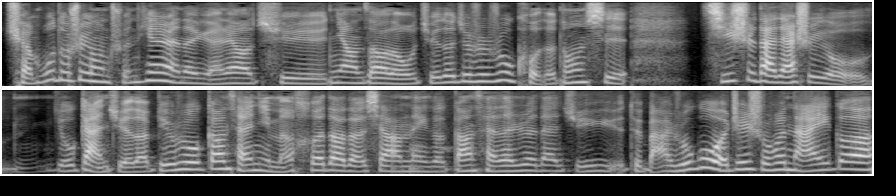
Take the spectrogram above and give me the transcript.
全部都是用纯天然的原料去酿造的。我觉得就是入口的东西，其实大家是有有感觉的。比如说刚才你们喝到的，像那个刚才的热带菊雨，对吧？如果我这时候拿一个。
